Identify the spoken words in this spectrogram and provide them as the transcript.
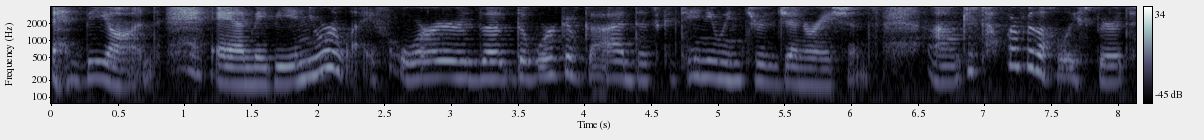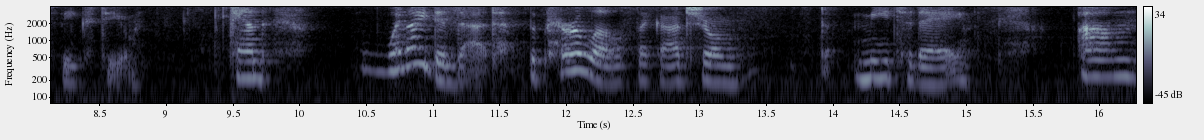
and beyond, and maybe in your life or the, the work of God that's continuing through the generations. Um, just however the Holy Spirit speaks to you. And when I did that, the parallels that God showed me today um,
